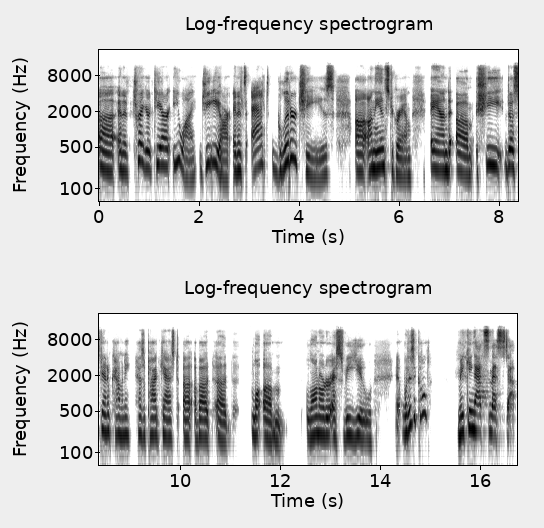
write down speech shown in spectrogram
uh, and it's Treyger, T R E Y G E R, and it's at Glitter Cheese uh, on the Instagram. And um, she does stand up comedy, has a podcast uh, about uh, um, Law and Order SVU. What is it called? Making That's messed up.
